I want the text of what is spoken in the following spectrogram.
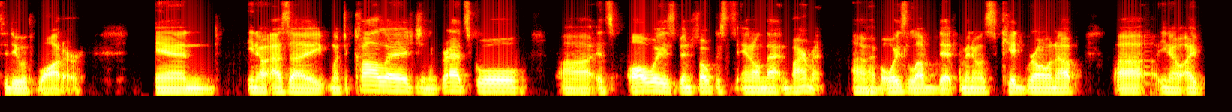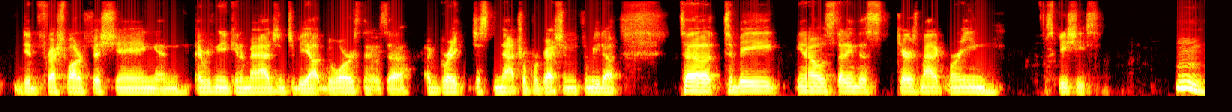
to do with water. And, you know, as I went to college and then grad school, uh, it's always been focused in on that environment. Uh, I've always loved it. I mean, I was a kid growing up, uh, you know, I did freshwater fishing and everything you can imagine to be outdoors. And it was a, a great, just natural progression for me to, to, to be, you know, studying this charismatic marine species. Hmm.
